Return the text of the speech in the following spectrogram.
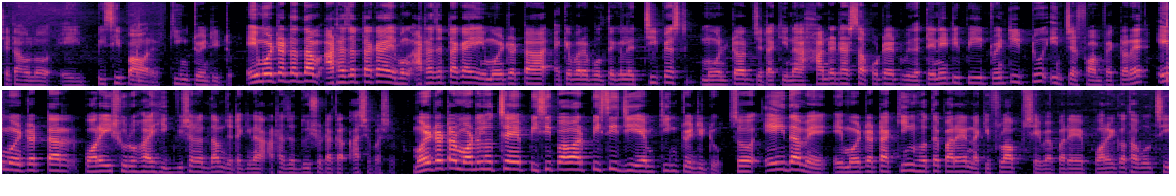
সেটা হলো এই পিসি পাওয়ারের কিং টোয়েন্টি টু এই মনিটরটার দাম আট হাজার টাকা এবং আট হাজার টাকায় এই মনিটরটা একেবারে বলতে গেলে চিপেস্ট মনিটর যেটা কিনা hundred hertz supported with ten eighty P twenty two ইঞ্চের ফর্ম ফ্যাক্টরে এই মনিটরটার পরেই শুরু হয় হিগভিশনের দাম, যেটা কিনা আট হাজার দুইশো টাকার আশেপাশে। মনিটরটার মডেল হচ্ছে PC power PC GM king twenty two so এই দামে এই মনিটরটা কিং হতে পারে নাকি ফ্লপ সেই ব্যাপারে পরের কথা বলছি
